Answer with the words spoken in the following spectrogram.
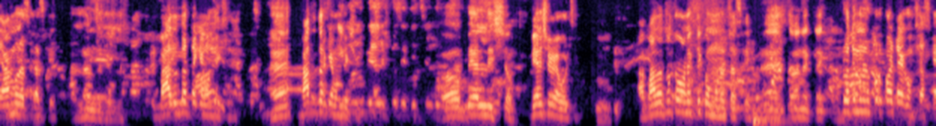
কেমন আছেন আজকে? আলহামদুলিল্লাহ। বাজার দরটা কেমন দেখছেন? হ্যাঁ? বাজার দর কেমন দেখছেন? ও বিয়াল্লিশশো। বিয়াল্লিশ টাকা বলছে আর বাজারটা তো অনেকটাই কম মনে হচ্ছে আজকে। হ্যাঁ অনেকটাই প্রতি মনের উপর কয় টাকা কমছে আজকে?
